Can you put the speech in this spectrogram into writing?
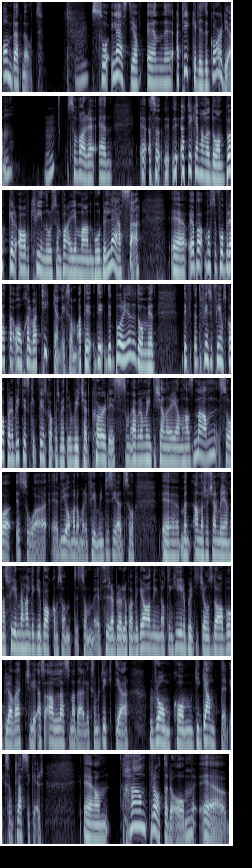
On that note, mm. så läste jag en eh, artikel i The Guardian. Mm. Så var det en... Eh, alltså, artikeln handlade då om böcker av kvinnor som varje man borde läsa. Eh, jag bara måste få berätta om själva artikeln. Liksom. Att det, det, det började då med det, det, finns en filmskapare, en brittisk filmskapare som heter Richard Curtis, som även om man inte känner igen hans namn, så, så eh, det gör man om man är filmintresserad, så Eh, men annars så känner man igen hans filmer. Han ligger ju bakom sånt som eh, Fyra bröllop och en begravning, Notting Hill, Bridget Jones dagbok, Love actually. Alltså alla sådana där liksom riktiga romcom-giganter, liksom klassiker. Um, han pratade om eh,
